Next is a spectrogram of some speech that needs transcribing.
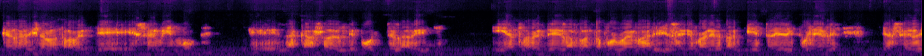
canalizarlo a través de ese mismo, eh, la Casa del Deporte Lareño y a través de la plataforma de Mario. Yo sé que Mario también estaría disponible de hacer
